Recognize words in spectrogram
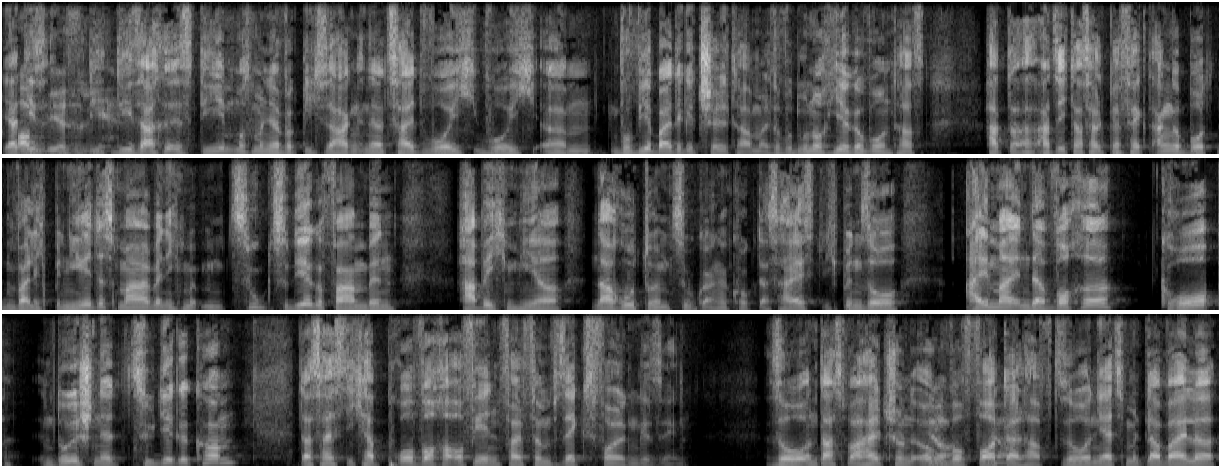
ja, die, die, die Sache ist die, muss man ja wirklich sagen, in der Zeit, wo ich, wo ich, ähm, wo wir beide gechillt haben, also wo du noch hier gewohnt hast, hat, hat sich das halt perfekt angeboten, weil ich bin jedes Mal, wenn ich mit dem Zug zu dir gefahren bin, habe ich mir Naruto im Zug angeguckt. Das heißt, ich bin so einmal in der Woche grob im Durchschnitt zu dir gekommen. Das heißt, ich habe pro Woche auf jeden Fall fünf, sechs Folgen gesehen. So, und das war halt schon irgendwo Ja, vorteilhaft. So, und jetzt mittlerweile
